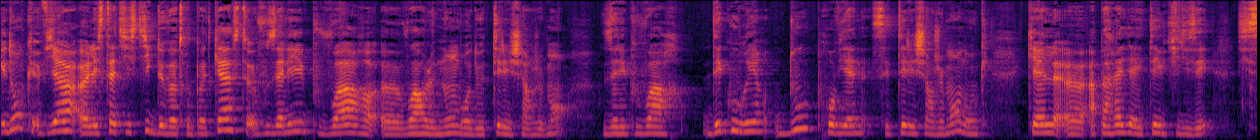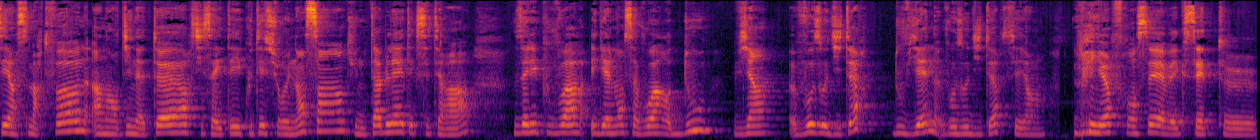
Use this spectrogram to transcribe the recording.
Et donc via euh, les statistiques de votre podcast, vous allez pouvoir euh, voir le nombre de téléchargements. Vous allez pouvoir découvrir d'où proviennent ces téléchargements, donc quel appareil a été utilisé, si c'est un smartphone, un ordinateur, si ça a été écouté sur une enceinte, une tablette, etc. Vous allez pouvoir également savoir d'où viennent vos auditeurs, d'où viennent vos auditeurs. C'est un meilleur français avec cette euh,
